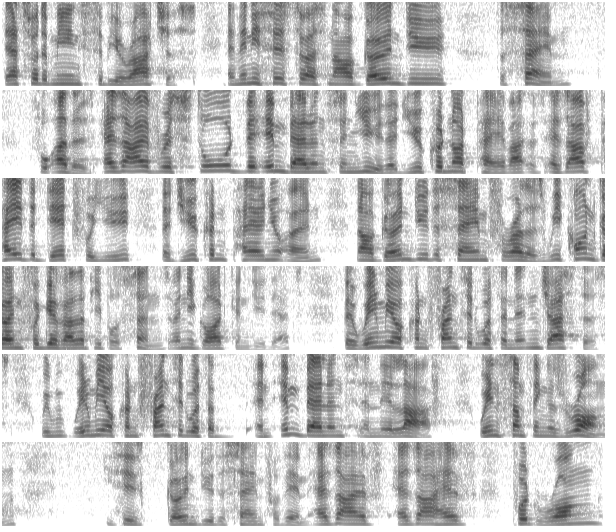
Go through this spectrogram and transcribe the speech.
That's what it means to be righteous. And then He says to us, Now go and do the same for others. As I've restored the imbalance in you that you could not pay, as I've paid the debt for you that you couldn't pay on your own, now go and do the same for others. We can't go and forgive other people's sins. Only God can do that. But when we are confronted with an injustice, when we are confronted with a, an imbalance in their life, when something is wrong, He says, go and do the same for them. As, I've, as I have put wrong,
